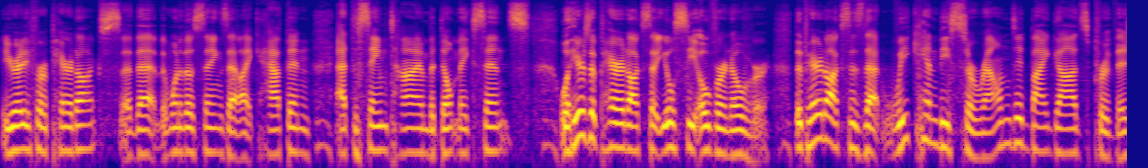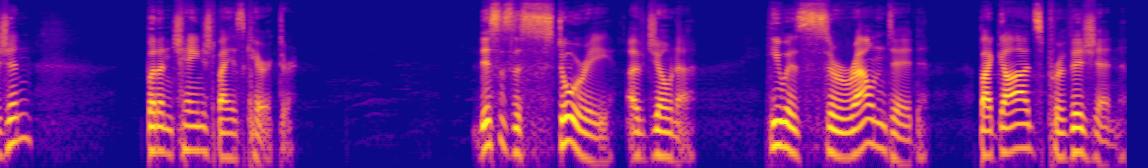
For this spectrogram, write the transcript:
Are you ready for a paradox? Uh, that one of those things that like happen at the same time but don't make sense. Well, here's a paradox that you'll see over and over. The paradox is that we can be surrounded by God's provision, but unchanged by His character. This is the story of Jonah. He was surrounded by God's provision,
